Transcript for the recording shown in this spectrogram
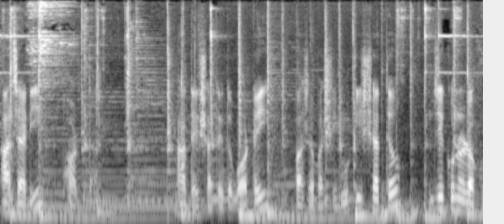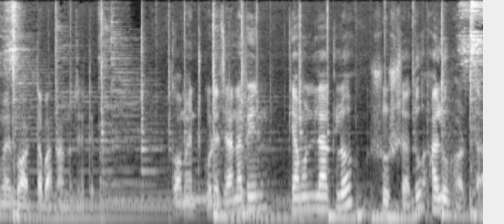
আচারি ভর্তা। ভাতের সাথে তো বটেই, পাশাপাশি রুটির সাথেও যে কোনো রকমের ভর্তা বানানো যেতে পারে। কমেন্ট করে জানাবেন কেমন লাগল সুস্বাদু আলু ভর্তা।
